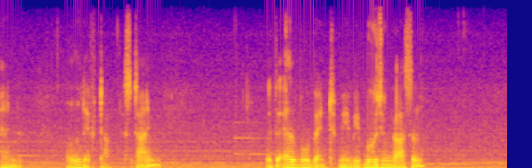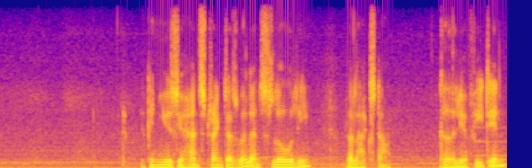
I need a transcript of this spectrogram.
and lift up this time with the elbow bent, maybe Bhujangasana. You can use your hand strength as well and slowly relax down. Curl your feet in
